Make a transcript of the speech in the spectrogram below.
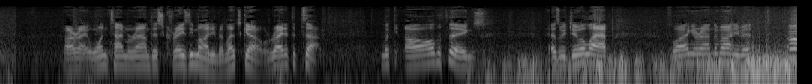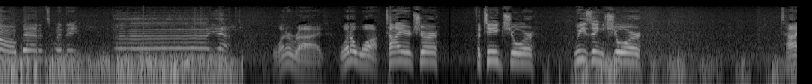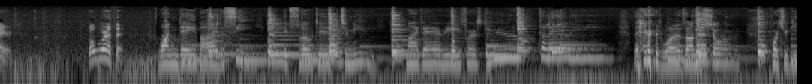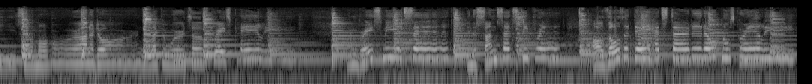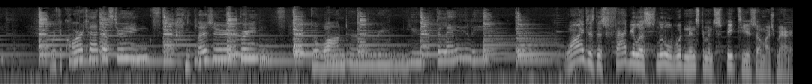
All right, one time around this crazy monument. Let's go. Right at the top. Look at all the things as we do a lap flying around the monument. Oh man, it's windy. Uh, yeah. What a ride. What a walk. Tired, sure. Fatigued, sure. Wheezing, sure. Tired. But worth it. One day by the sea, it floated to me, my very first ukulele. There it was on the shore, Portuguese no more, unadorned like the words of Grace Paley. Embrace me, it said, in the sunset's deep red, although the day had started out most grayly. With a quartet of strings and the pleasure it brings, the wandering ukulele. Why does this fabulous little wooden instrument speak to you so much, Mary?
